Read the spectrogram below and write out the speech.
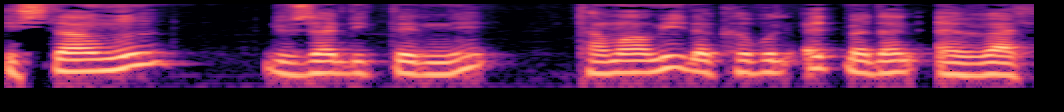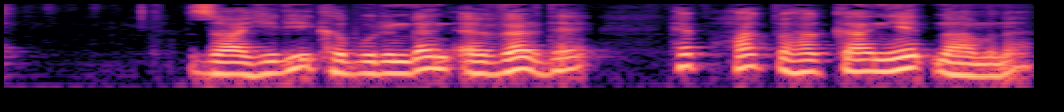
İslam'ı güzelliklerini tamamıyla kabul etmeden evvel, zahiri kabulünden evvel de hep hak ve hakkaniyet namına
